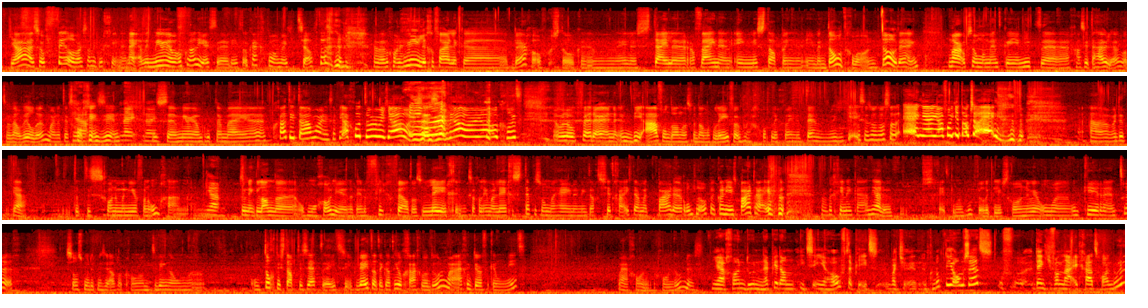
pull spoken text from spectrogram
ja, zoveel. Waar zal ik beginnen? Nou ja, met Mirjam ook wel. Die heeft, eh, die heeft ook eigenlijk wel een beetje hetzelfde. we hebben gewoon hele gevaarlijke bergen overgestoken. En hele steile ravijnen en één misstap en, en je bent dood gewoon. Doodeng. Maar op zo'n moment kun je niet eh, gaan zitten huilen, wat we wel wilden. Maar dat heeft Ja. gewoon geen zin. Nee, nee. Dus eh, Mirjam roept naar mij, eh, hoe gaat die Tamer? En ik zeg, ja goed hoor, met jou. En ze zegt, ja hoor, ja ook goed. En we lopen verder. En, en die avond dan, als we dan nog leven, maar god liggen we in de tent. Jezus, wat was dat eng hè? Ja, vond je het ook zo eng? Eh, maar dit, ja, dat is gewoon een manier van omgaan. Ja. Toen ik landde op Mongolië, dat hele vliegveld was leeg. Ik zag alleen maar lege steppes om me heen. En ik dacht, shit, ga ik daar met paarden rondlopen? Ik kan niet eens paardrijden. Waar begin ik aan? Ja, dan scheet ik in mijn broek. Wilde ik liefst gewoon weer om, eh, omkeren en terug. Soms moet ik mezelf ook gewoon wel dwingen om, eh, om toch die stap te zetten. Ik weet dat ik dat heel graag wil doen, maar eigenlijk durf ik helemaal niet. Maar ja, gewoon, gewoon doen dus. Ja, gewoon doen. Heb je dan iets in je hoofd? Heb je iets wat je, een, knop die je omzet? Of eh, denk je van, nou, ik ga het gewoon doen?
